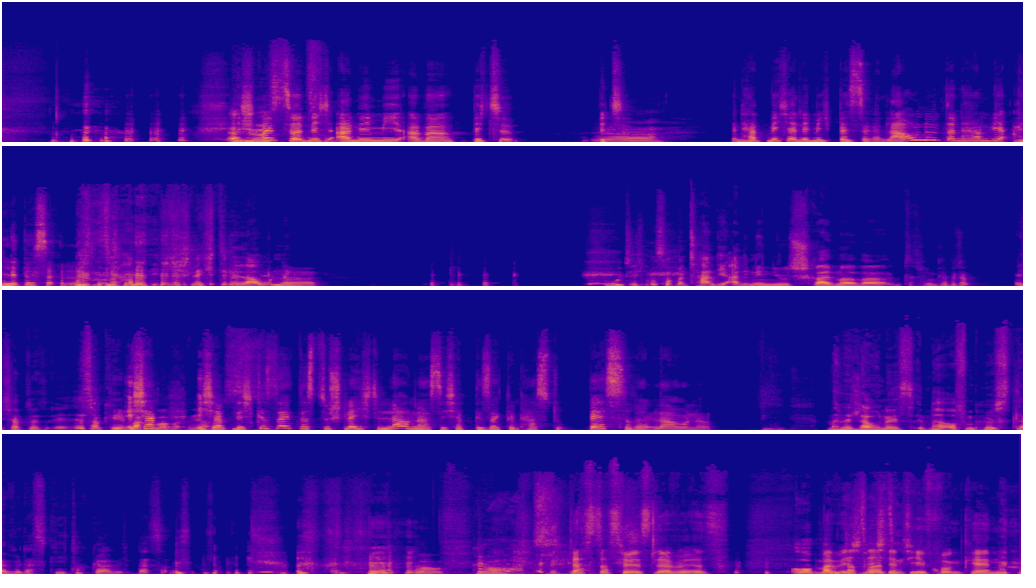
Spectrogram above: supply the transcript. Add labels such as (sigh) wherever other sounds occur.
Ich löst zwar nicht Anime, aber bitte. bitte. Ja, Dann hat Micha nämlich bessere Laune und dann haben wir alle bessere Laune. habe ich schlechte Laune? Gut, ich muss momentan die Anime-News schreiben, aber deswegen habe ich doch. Ich habe das. Ist okay. Ich habe. Ja, ich hab nicht gesagt, dass du schlechte Laune hast. Ich habe gesagt, dann hast du bessere Laune. Meine Laune ist immer auf dem Höchstlevel. Das geht doch gar nicht besser. (laughs) oh Gott. Wenn das das Höchstlevel ist, Oh dann Mann, will ich nicht den Tiefpunkt kennen. (laughs)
